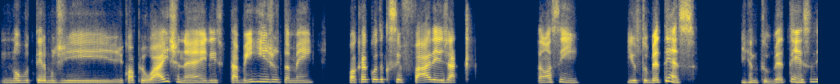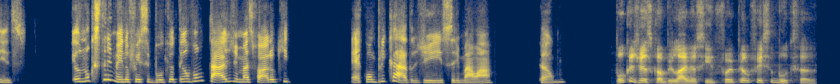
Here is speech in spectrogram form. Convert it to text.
novo termo de, de copyright, né? Ele tá bem rígido também. Qualquer coisa que você fale, ele já. Então, assim, YouTube é tenso. YouTube é tenso nisso. Eu nunca streamei no Facebook, eu tenho vontade, mas falaram que é complicado de streamar lá. Então. Poucas vezes que eu abri live assim foi pelo Facebook, sabe?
